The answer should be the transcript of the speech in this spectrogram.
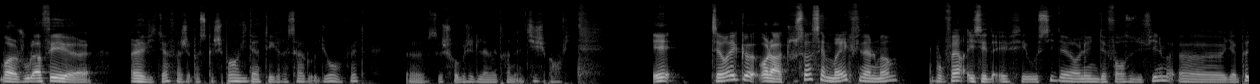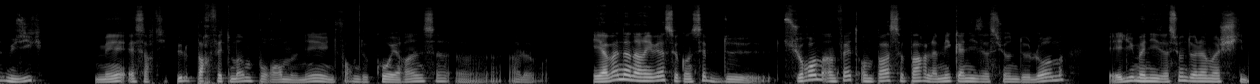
Voilà, je vous la fais à la vite, enfin, parce que j'ai pas envie d'intégrer ça à l'audio en fait, parce que je serais obligé de la mettre en anti, j'ai pas envie. Et c'est vrai que voilà, tout ça, c'est que finalement, pour faire, et c'est aussi d'ailleurs l'une des forces du film, il y a peu de musique, mais elle s'articule parfaitement pour emmener une forme de cohérence à l'œuvre. Et avant d'en arriver à ce concept de surhomme, en fait, on passe par la mécanisation de l'homme et l'humanisation de la machine.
